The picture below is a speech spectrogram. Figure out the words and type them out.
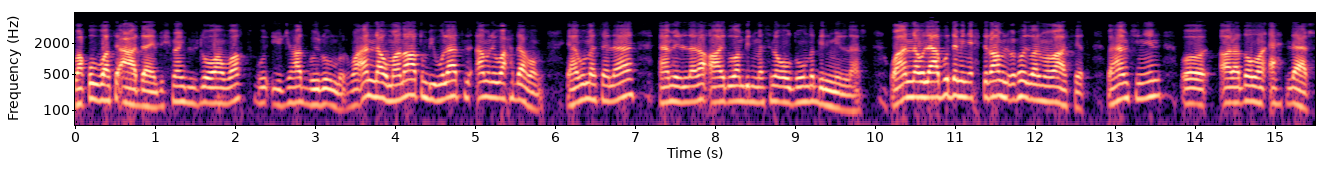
və quvvəti ədəyim, düşmən güclü olan vaxt bu cihad buyurulmur. Və ənəhu manatun bi vulatil əmri vahdəhum. Yəni bu məsələ əmirlərə aid olan bir məsələ olduğunu da bilmirlər. Və ənəhu la buddə min ihtiramil uhud vəl məvasiq. Və həmçinin o arada olan əhdlər,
